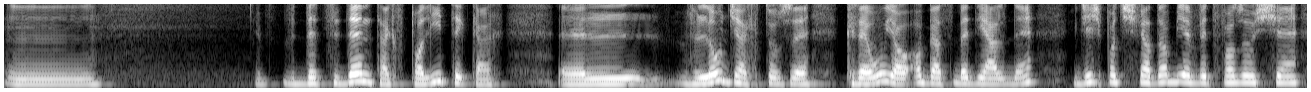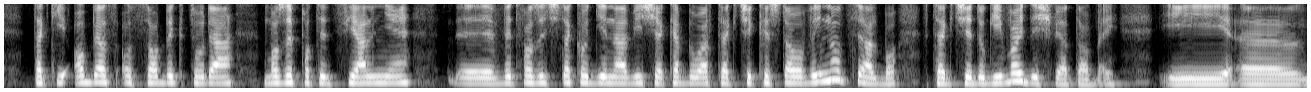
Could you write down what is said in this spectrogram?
mm, w decydentach, w politykach, y, w ludziach, którzy kreują obraz medialny, gdzieś podświadomie wytworzył się taki obraz osoby, która może potencjalnie wytworzyć taką nienawiść, jaka była w trakcie kryształowej nocy albo w trakcie II wojny światowej. I e,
